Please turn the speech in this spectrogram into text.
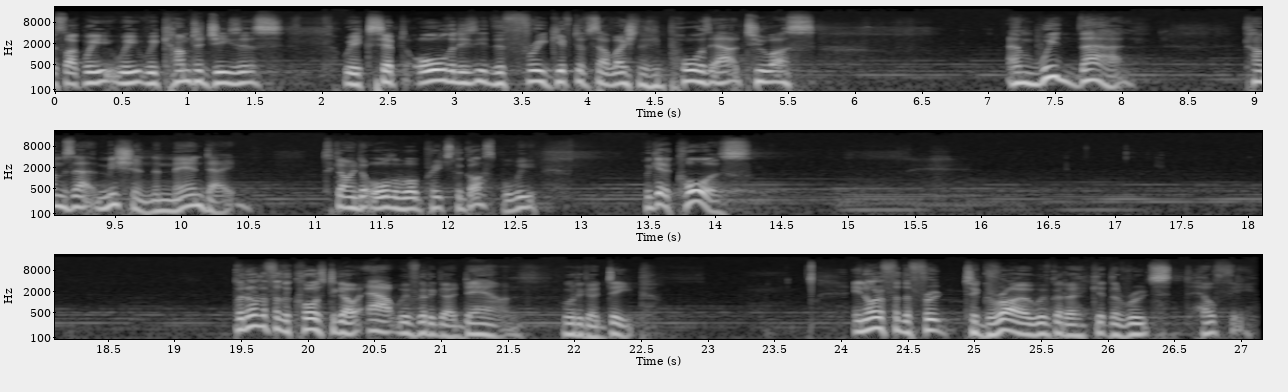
It's like we, we, we come to Jesus, we accept all that is the free gift of salvation that He pours out to us. And with that comes that mission, the mandate to go into all the world, preach the gospel. We, we get a cause. But in order for the cause to go out, we've got to go down. We've got to go deep. In order for the fruit to grow, we've got to get the roots healthy.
